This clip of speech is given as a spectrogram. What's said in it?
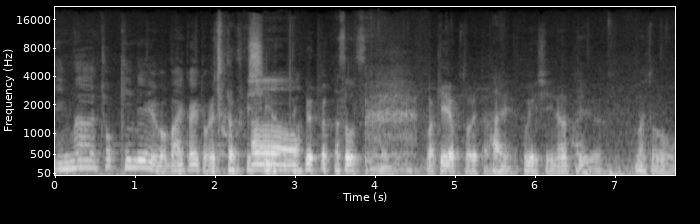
今直近で言えば毎回取れたら嬉しいなっていう、あそうですよね。まあ契約取れたらね、はい、嬉しいなっていう、はいまあその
